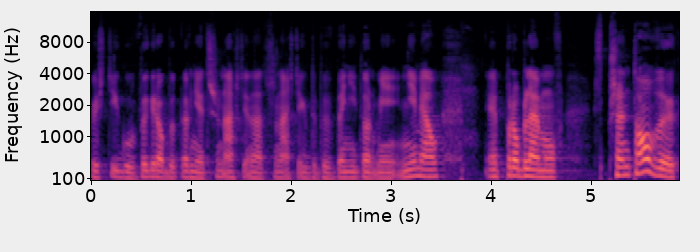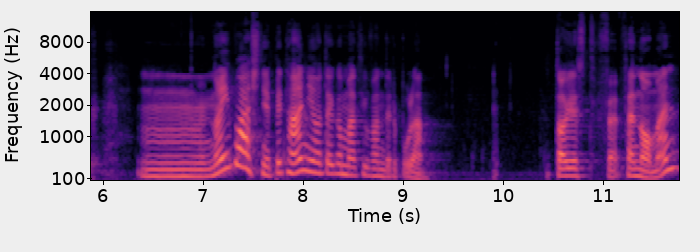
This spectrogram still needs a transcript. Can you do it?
wyścigów. Wygrałby pewnie 13 na 13, gdyby w Benidormie nie miał e, problemów sprzętowych. Mm, no i właśnie pytanie o tego Matthew Van Der Poola. To jest fe fenomen,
